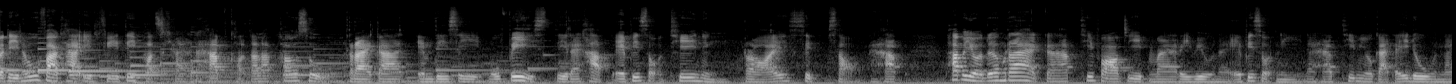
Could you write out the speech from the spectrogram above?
สวัสดีท่านผู้ฟังค่ะ Infinity Podcast นะครับ ขอต้อนรับเข้าสู่รายการ MDC Movies Delight Club episode ที่ 112 นะครับ ภาพยนตร์เรื่องแรกนะครับ ที่ฟอร์จะหยิบมารีวิวใน episode นี้นะครับ ที่มีโอกาสได้ดูใน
